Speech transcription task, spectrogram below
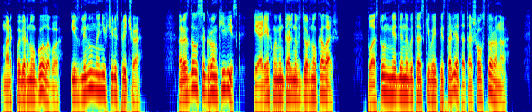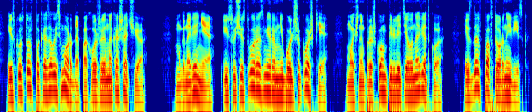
Марк повернул голову и взглянул на них через плечо. Раздался громкий визг, и Орех моментально вздернул калаш. Пластун, медленно вытаскивая пистолет, отошел в сторону. Из кустов показалась морда, похожая на кошачью. Мгновение, и существо размером не больше кошки мощным прыжком перелетело на ветку издав повторный визг.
